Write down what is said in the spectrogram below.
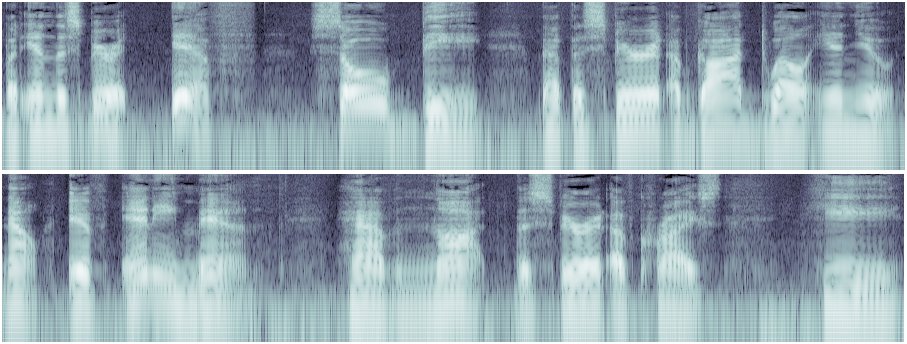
but in the Spirit, if so be that the Spirit of God dwell in you. Now, if any man have not the Spirit of Christ, he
